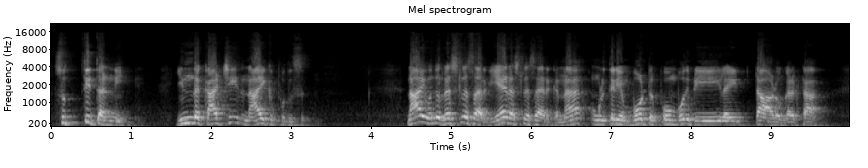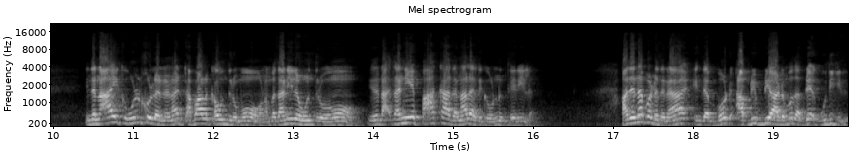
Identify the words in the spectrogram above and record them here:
சுத்தி தண்ணி. இந்த காட்சி நாய்க்கு புதுசு. நாய் வந்து ரெஸ்ட்லெஸ்ஸாக இருக்குது ஏன் ரெஸ்ட்லெஸ்ஸாக இருக்குன்னா உங்களுக்கு தெரியும் போட்டு போகும்போது இப்படி லைட்டாக ஆடும் கரெக்டாக இந்த நாய்க்கு உள்குள்ள என்னென்னா டபால் கவுந்துருமோ? நம்ம தண்ணியில் விழுந்துருவோமோ? இது தண்ணியே பார்க்காதனால அதுக்கு ஒன்றும் தெரியல. அது என்ன பண்ணுதுன்னா இந்த போட் அப்படி இப்படி ஆடும்போது அப்படியே குதிக்குது.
